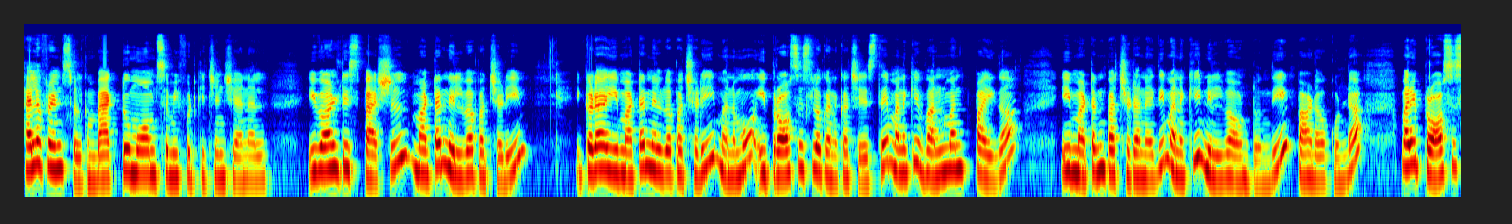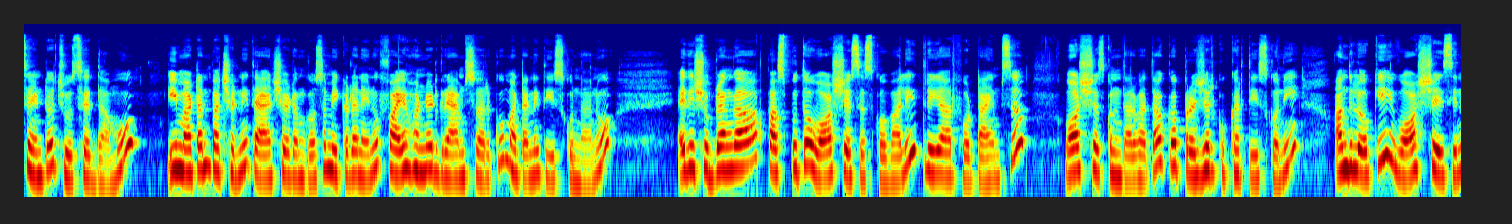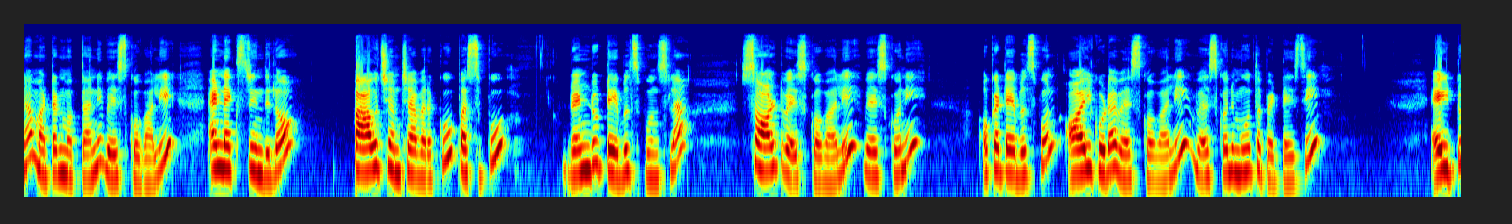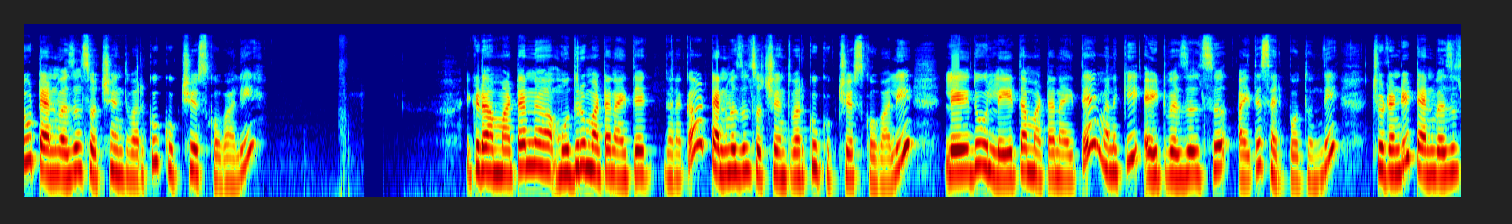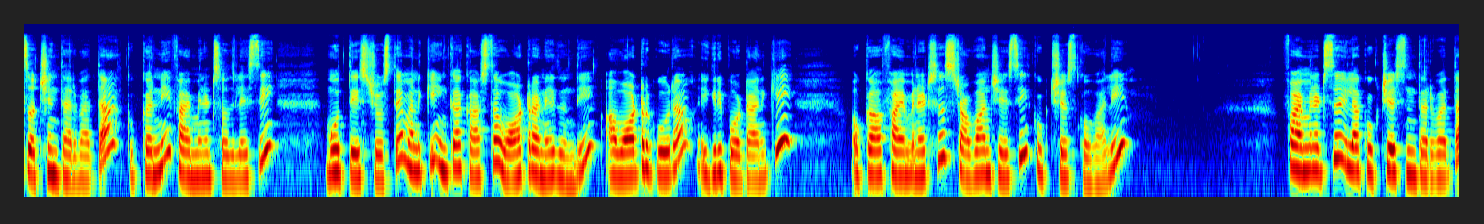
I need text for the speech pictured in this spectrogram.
Hello friends welcome back to mom semi food kitchen channel ఇవాళ special mutton నిల్వ పచ్చడి. ఇక్కడ ఈ మటన్ నిల్వ పచ్చడి మనము ఈ ప్రాసెస్లో కనుక చేస్తే మనకి వన్ మంత్ పైగా ఈ మటన్ పచ్చడి అనేది మనకి నిల్వ ఉంటుంది పాడవకుండా. మరి ప్రాసెస్ ఏంటో చూసేద్దాము. ఈ మటన్ పచ్చడిని తయారు చేయడం కోసం ఇక్కడ నేను ఫైవ్ హండ్రెడ్ గ్రామ్స్ వరకు మటన్ని తీసుకున్నాను. ఇది శుభ్రంగా పసుపుతో వాష్ చేసేసుకోవాలి. Three or four times wash చేసుకున్న తర్వాత ఒక ప్రెషర్ కుక్కర్ తీసుకొని అందులోకి వాష్ చేసిన మటన్ మొత్తాన్ని వేసుకోవాలి. అండ్ నెక్స్ట్ ఇందులో పావు చెంచా వరకు పసుపు రెండు టేబుల్ స్పూన్స్ల సాల్ట్ వేసుకోవాలి. వేసుకొని ఒక టేబుల్ స్పూన్ ఆయిల్ కూడా వేసుకోవాలి. వేసుకొని మూత పెట్టేసి ఎయిట్ టు టెన్ వజల్స్ వచ్చేంత వరకు కుక్ చేసుకోవాలి. ఇక్కడ మటన్ ముదురు మటన్ అయితే కనుక టెన్ వెజిల్స్ వచ్చేంత వరకు కుక్ చేసుకోవాలి. లేదు లేత మటన్ అయితే మనకి ఎయిట్ వెజిల్స్ అయితే సరిపోతుంది. చూడండి టెన్ వెజిల్స్ వచ్చిన తర్వాత కుక్కర్ని ఫైవ్ మినిట్స్ వదిలేసి మూత తీసి చూస్తే మనకి ఇంకా కాస్త వాటర్ అనేది ఉంది. ఆ వాటర్ కూర ఎగిరిపోవటానికి ఒక ఫైవ్ మినిట్స్ స్టవ్ ఆన్ చేసి కుక్ చేసుకోవాలి. ఫైవ్ మినిట్స్ ఇలా కుక్ చేసిన తర్వాత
